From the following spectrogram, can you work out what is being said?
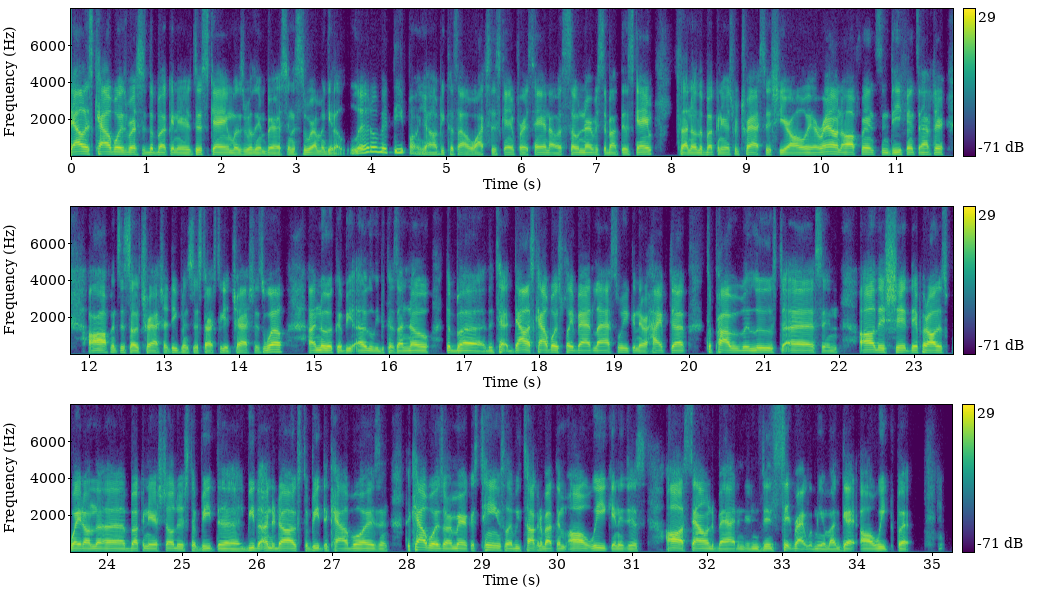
Dallas Cowboys versus the Buccaneers. This game was really embarrassing. This is where I'm gonna get a little bit deep on y'all because I watched this game firsthand. I was so nervous about this game because I know the Buccaneers were trash this year all the way around, offense and defense. After our offense is so trash, our defense just starts to get trash as well. I knew it could be ugly because I know the uh, the t- Dallas Cowboys played bad last week and they're hyped up to probably lose to us and all this shit. They put all this weight on the uh, Buccaneers' shoulders to beat the be the underdogs to beat the Cowboys, and the Cowboys are America's team, so they'll be talking about about them all week, and it just all sounded bad and didn't, didn't sit right with me in my gut all week. But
